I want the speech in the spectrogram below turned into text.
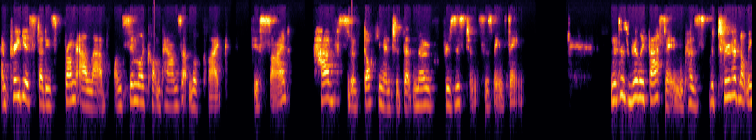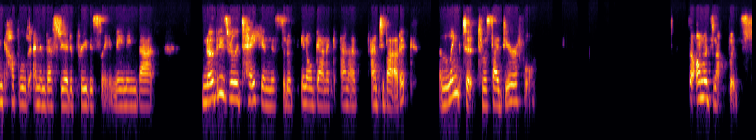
And previous studies from our lab on similar compounds that look like this side have sort of documented that no resistance has been seen. And this is really fascinating because the two have not been coupled and investigated previously, meaning that nobody's really taken this sort of inorganic antibiotic and linked it to a siderophore. So onwards and upwards.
